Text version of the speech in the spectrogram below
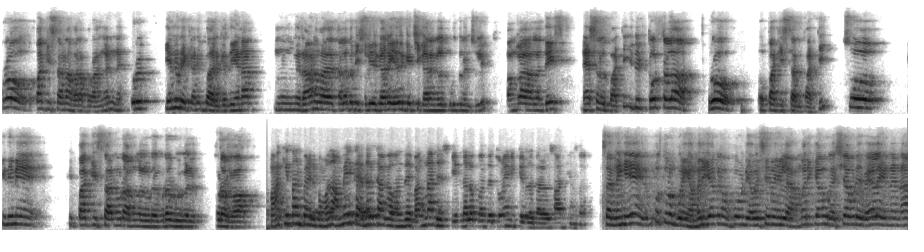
ப்ரோ பாகிஸ்தானா வரப்போறாங்கன்னு ஒரு என்னுடைய கணிப்பா இருக்குது. ஏன்னா ராணுவ தளபதி சொல்லியிருக்காரு எதிர்கட்சிக்காரங்களுக்கு கொடுக்குறேன்னு சொல்லி. பங்களாதேஷ் நேஷனல் பார்ட்டி இது டோட்டலா ப்ரோ பாகிஸ்தான் பார்ட்டி. ஸோ இனிமே பாகிஸ்தானோட அவங்களோட உறவுகள் தொடரலாம். பாகிஸ்தான் போய் இருக்கும்போது அமெரிக்கா எதற்காக வந்து பங்களாதேஷ்க்கு இந்த அளவுக்கு வந்து துணை நிக்கிறதுக்காக சாத்தியம் சார்? சார் நீங்க ஏன் ரொம்ப தூரம் போறீங்க? அமெரிக்காவுக்கு நம்ம போக வேண்டிய அவசியமே இல்லை. அமெரிக்காவும் ரஷ்யாவுடைய வேலை என்னன்னா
